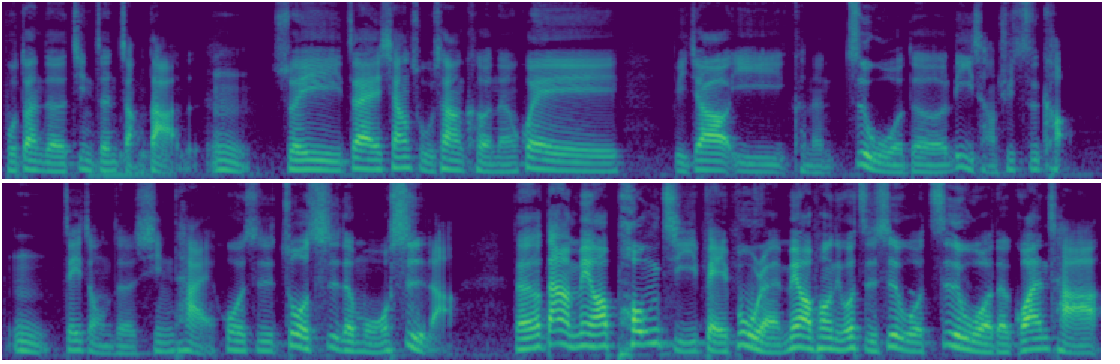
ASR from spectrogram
不断的竞争长大的，嗯，所以在相处上可能会比较以可能自我的立场去思考，嗯，这种的心态或者是做事的模式啦。但当然没有要抨击北部人，没有抨击，我只是我自我的观察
